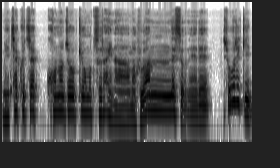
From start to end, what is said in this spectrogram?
めちゃくちゃこの状況も辛いなまあ不安ですよね。で、正直、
